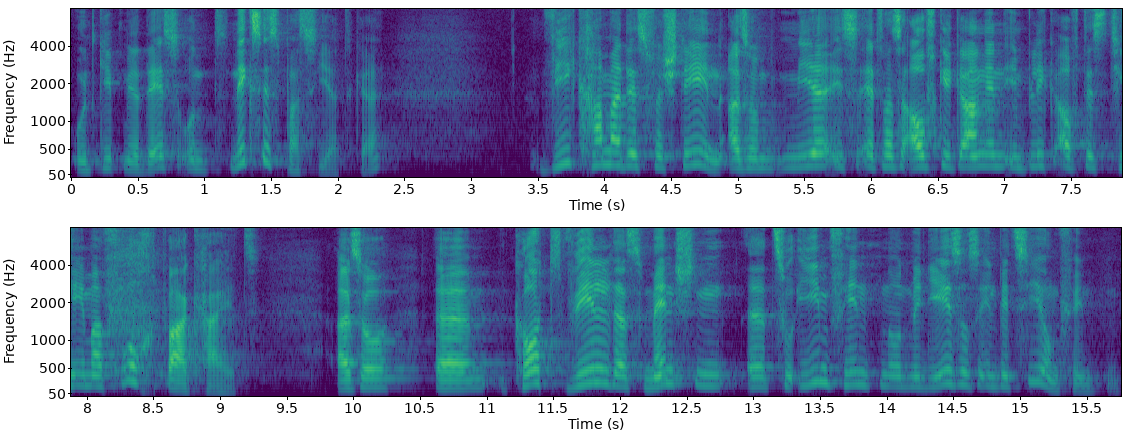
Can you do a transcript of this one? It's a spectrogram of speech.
und gib mir das und nichts ist passiert. Gell? Wie kann man das verstehen? Also mir ist etwas aufgegangen im Blick auf das Thema Fruchtbarkeit. Also ähm, Gott will, dass Menschen äh, zu ihm finden und mit Jesus in Beziehung finden.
